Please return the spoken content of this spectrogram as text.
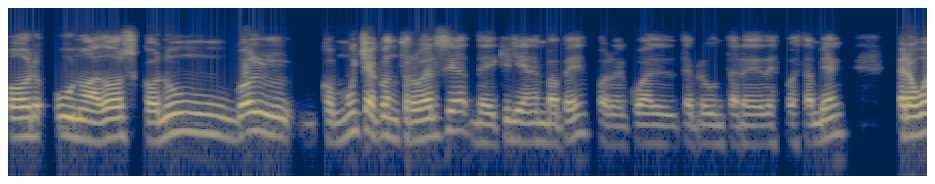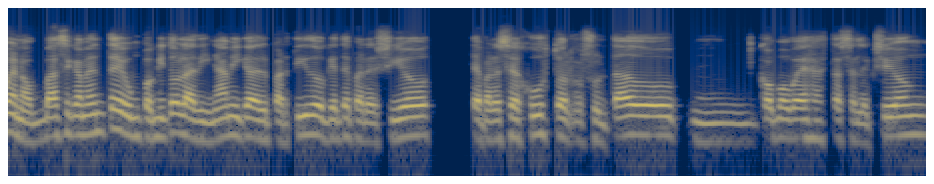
por 1 a 2 con un gol con mucha controversia de Kylian Mbappé, por el cual te preguntaré después también. Pero bueno, básicamente un poquito la dinámica del partido, ¿qué te pareció? ¿Te parece justo el resultado? Mm, ¿Cómo ves a esta selección?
